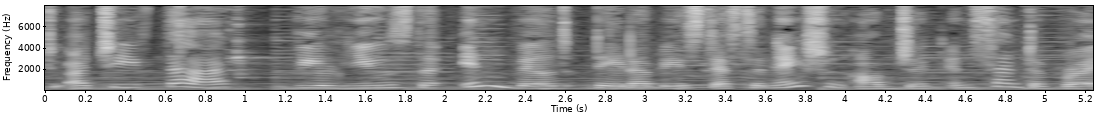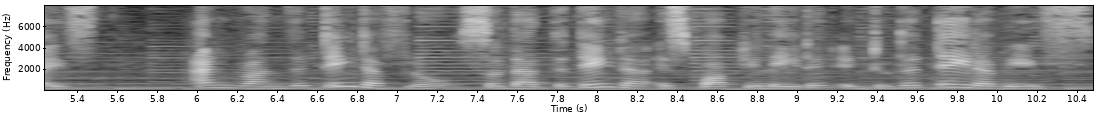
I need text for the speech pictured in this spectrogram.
To achieve that, we'll use the inbuilt database destination object in Centerprise and run the data flow so that the data is populated into the database.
